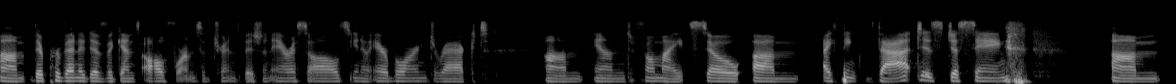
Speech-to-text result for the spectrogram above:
um, they're preventative against all forms of transmission, aerosols, you know, airborne, direct, um, and fomites. So um, I think that is just saying, um,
